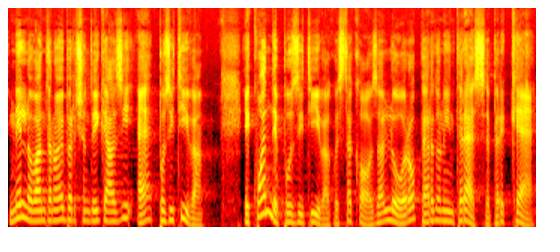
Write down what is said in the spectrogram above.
Nel 99% dei casi è positiva. E quando è positiva questa cosa, loro perdono interesse perché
